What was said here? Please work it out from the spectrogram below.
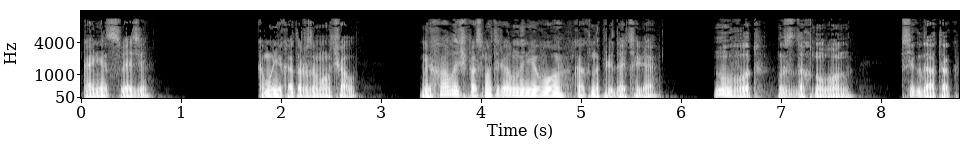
Конец связи. Коммуникатор замолчал. Михалыч посмотрел на него, как на предателя. «Ну вот», — вздохнул он, — «всегда так.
